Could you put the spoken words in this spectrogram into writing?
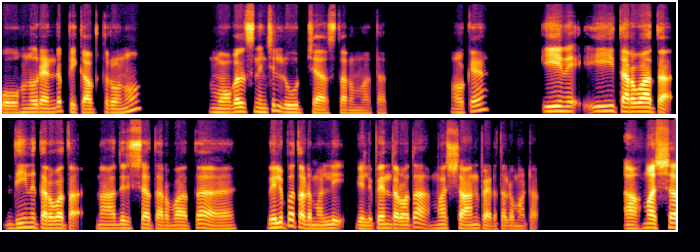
Kohinoor and peacock throne Mughals నుంచి లూట్ చేస్తారన్నమాట. ఓకే. ఈ ఈ తర్వాత దీని తర్వాత నాదిర్ షా తర్వాత వెళ్ళిపోతాడు మళ్ళీ. వెళ్ళిపోయిన తర్వాత అహ్మద్ షాని పెడతాడన్నమాట. అహ్మద్ షా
